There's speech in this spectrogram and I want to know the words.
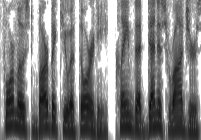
foremost barbecue authority, claimed that Dennis Rogers,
